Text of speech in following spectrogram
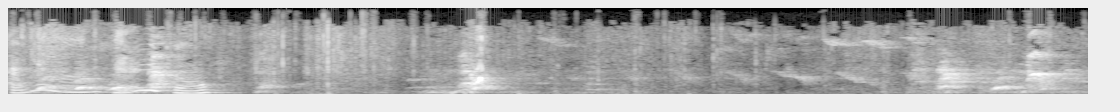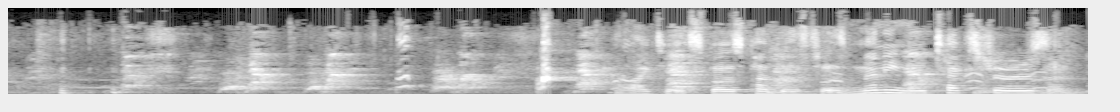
Come on. There you go. I like to expose puppies to as many new textures and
